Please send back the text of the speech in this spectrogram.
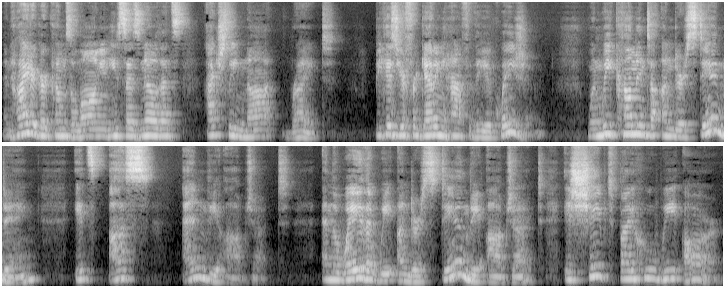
And Heidegger comes along and he says, no, that's actually not right because you're forgetting half of the equation. When we come into understanding, it's us and the object. And the way that we understand the object is shaped by who we are,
